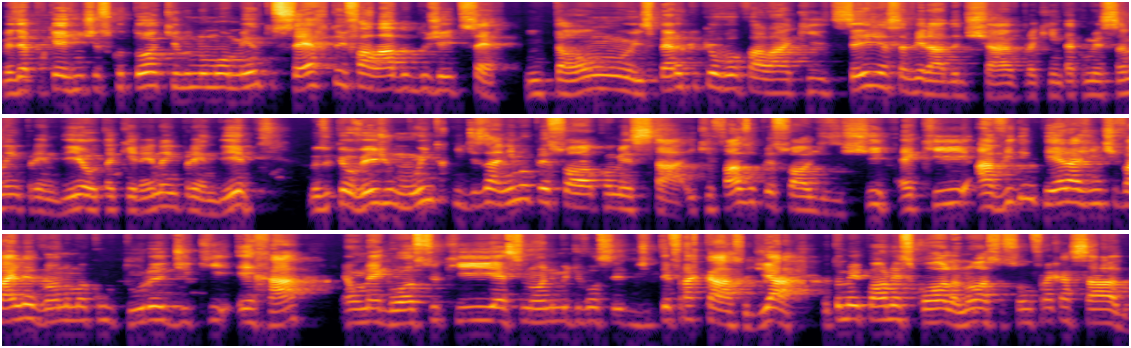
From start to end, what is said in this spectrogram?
mas é porque a gente escutou aquilo no momento certo e falado do jeito certo. Então, espero que o que eu vou falar aqui seja essa virada de chave para quem está começando a empreender ou está querendo empreender, mas o que eu vejo muito que desanima o pessoal a começar e que faz o pessoal desistir é que a vida inteira a gente vai levando uma cultura de que errar é um negócio que é sinônimo de você de ter fracasso, de ah, eu tomei pau na escola, nossa, eu sou um fracassado.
